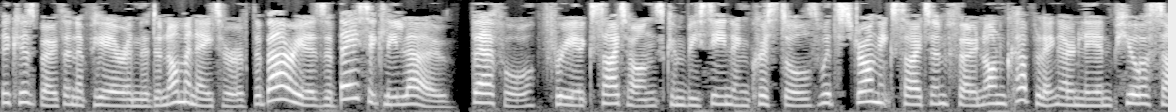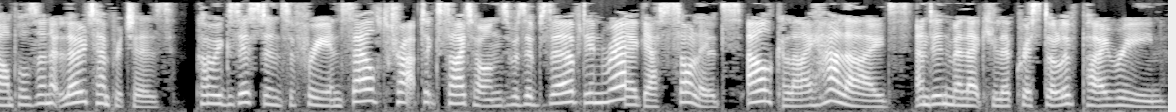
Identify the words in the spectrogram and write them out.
because both n appear in the denominator of the barriers are basically low. Therefore, free excitons can be seen in crystals with strong exciton-phonon coupling only in pure samples and at low temperatures. Coexistence of free and self-trapped excitons was observed in rare gas solids, alkali halides, and in molecular crystal of pyrene.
